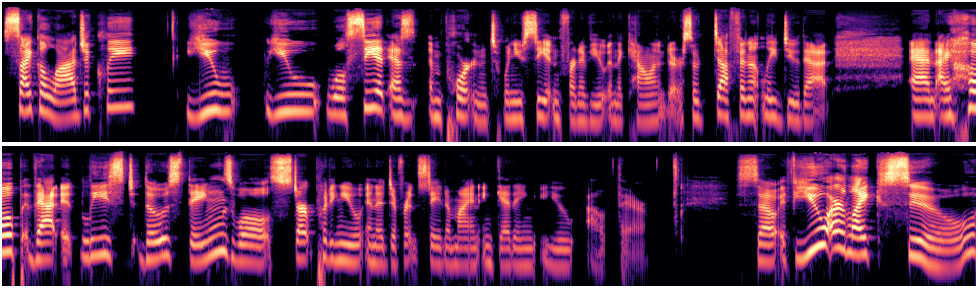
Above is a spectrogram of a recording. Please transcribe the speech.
psychologically, you you will see it as important when you see it in front of you in the calendar. So definitely do that. And I hope that at least those things will start putting you in a different state of mind and getting you out there. So, if you are like Sue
